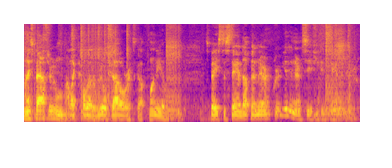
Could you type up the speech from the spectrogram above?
Nice bathroom. I like to call that a real shower. It's got plenty of space to stand up in there. Get in there and see if you can stand in there.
